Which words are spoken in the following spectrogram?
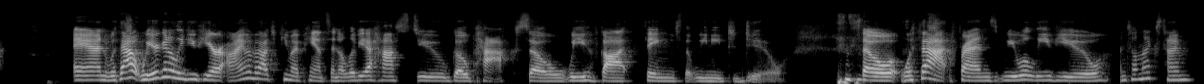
And with that, we're going to leave you here. I'm about to pee my pants, and Olivia has to go pack. So we have got things that we need to do. so, with that, friends, we will leave you until next time.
